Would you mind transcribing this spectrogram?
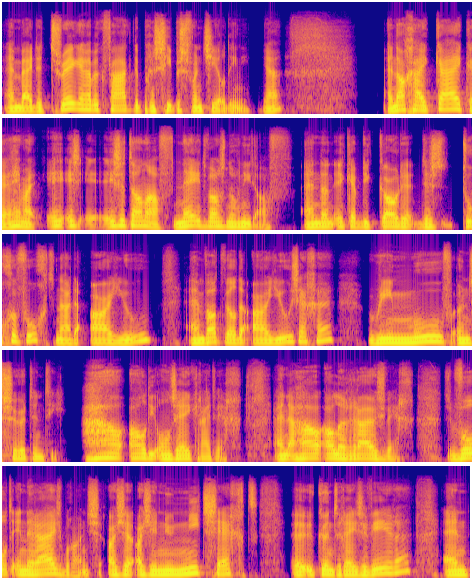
En bij de trigger heb ik vaak de principes van Cialdini. Ja? En dan ga je kijken, hé, hey, maar is, is het dan af? Nee, het was nog niet af. En dan, ik heb die code dus toegevoegd naar de RU. En wat wil de RU zeggen? Remove uncertainty. Haal al die onzekerheid weg. En haal alle ruis weg. Dus bijvoorbeeld in de reisbranche, als je, als je nu niet zegt, uh, u kunt reserveren. En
